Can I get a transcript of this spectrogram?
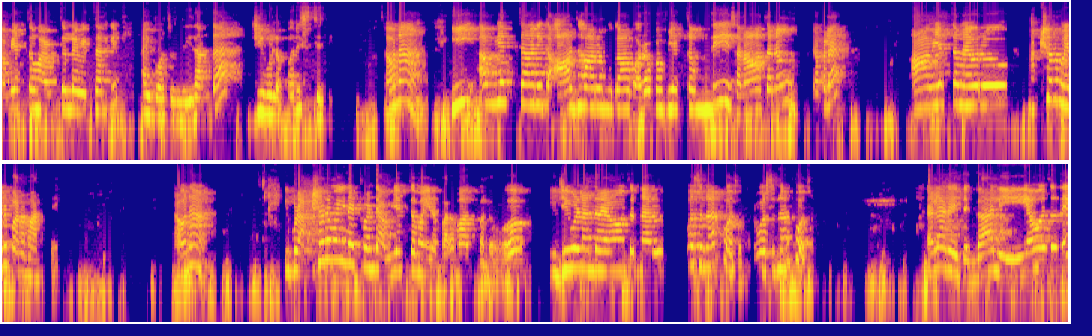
అవ్యక్తం అవ్యక్తంలో వ్యక్తానికి అయిపోతుంది. ఇదంతా జీవుల పరిస్థితి. అవునా? ఈ అవ్యక్తానికి ఆధారముగా మరొక వ్యక్తం ఉంది సనాతనం. చెప్పలే? ఆ వ్యక్తం ఎవరు? అక్షరమైన పరమాత్మే. అవునా? ఇప్పుడు అక్షరమైనటువంటి అవ్యక్తమైన పరమాత్మలో ఈ జీవులందరూ ఏమవుతున్నారు? వస్తున్నారు పోతున్నారు వస్తున్నారు పోతున్నారు. ఎలాగైతే గాలి ఏమవుతుంది?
